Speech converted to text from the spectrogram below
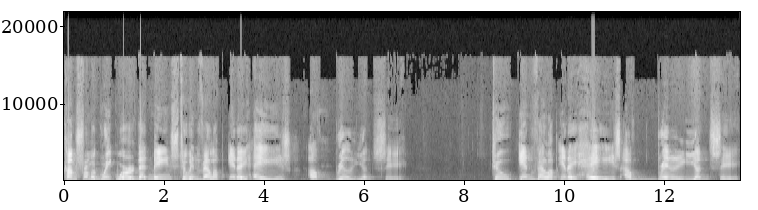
comes from a Greek word that means to envelop in a haze of brilliancy. To envelop in a haze of brilliancy.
